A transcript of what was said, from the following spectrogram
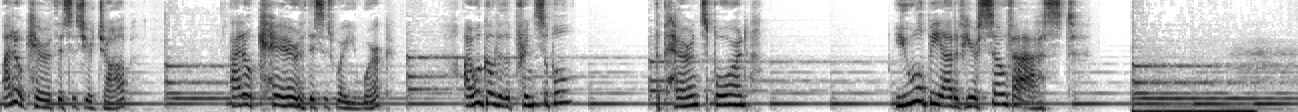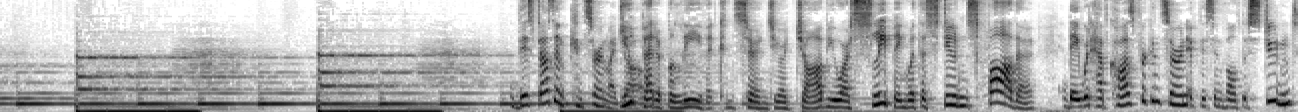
I don't care if this is your job. I don't care if this is where you work. I will go to the principal, the parents' board. You will be out of here so fast. This doesn't concern my job. You better believe it concerns your job. You are sleeping with the student's father. They would have cause for concern if this involved a student,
